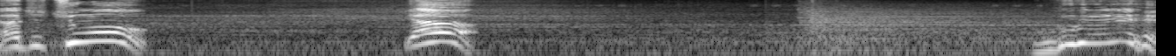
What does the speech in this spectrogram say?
야, 저 충호! 야! 뭐해?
